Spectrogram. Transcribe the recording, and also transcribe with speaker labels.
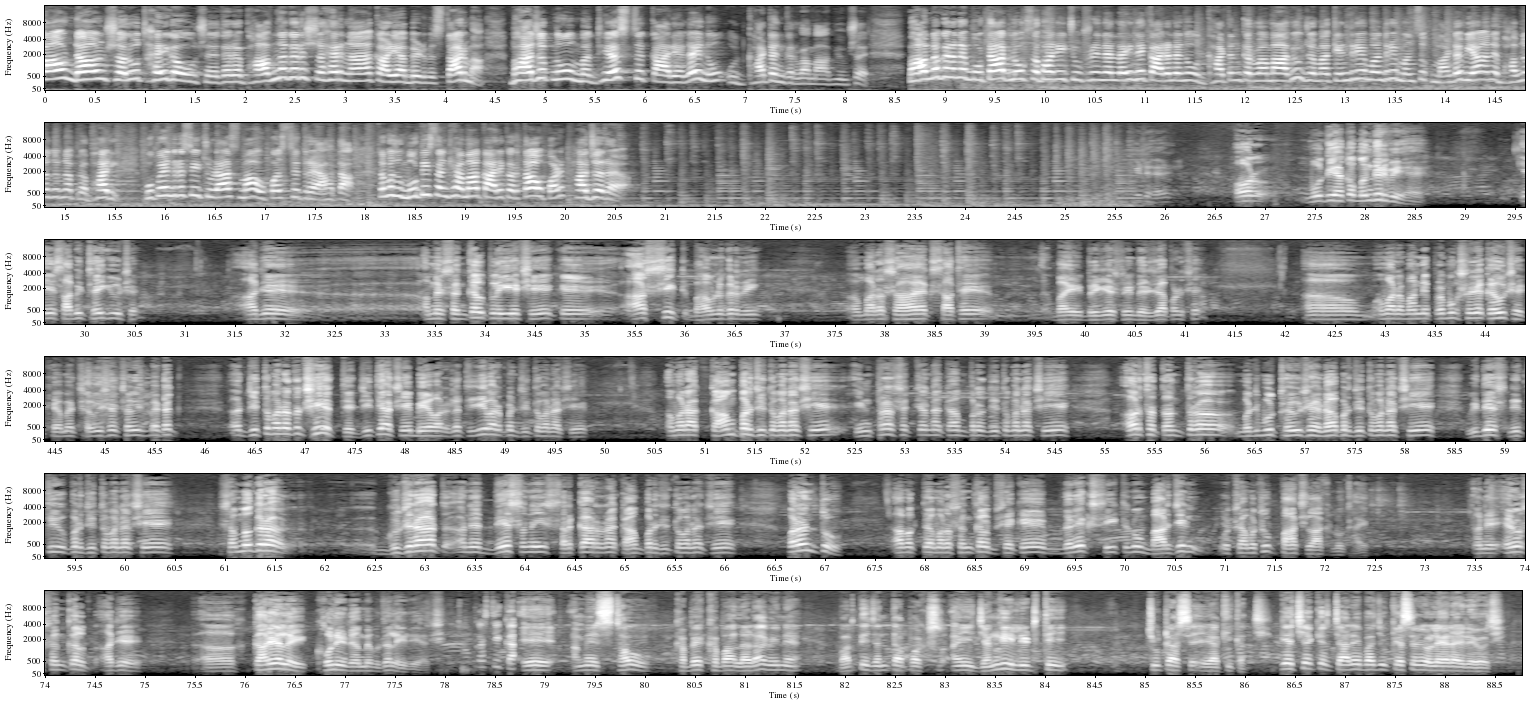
Speaker 1: Countdown શરૂ થઈ ગયું છે ત્યારે ભાવનગર શહેરના કાળિયાબેડ વિસ્તારમાં ભાજપનું મધ્યસ્થ કાર્યાલયનું ઉદ્ઘાટન કરવામાં આવ્યું છે ભાવનગર અને બોટાદ લોકસભાની ચૂંટણીને લઈને કાર્યાલયનું ઉદ્ઘાટન કરવામાં આવ્યું જેમાં કેન્દ્રીય મંત્રી મનસુખ માંડવિયા અને ભાવનગરના પ્રભારી ભૂપેન્દ્રસિંહ ચુડાસમા ઉપસ્થિત રહ્યા હતા તેમજ મોટી સંખ્યામાં કાર્યકર્તાઓ પણ હાજર રહ્યા
Speaker 2: ईद है और मोदी है तो मंदिर भी है એ સાબિત થઈ ગયું છે. આજે અમે સંકલ્પ લઈએ છીએ કે આ સીટ ભાવનગરની અમારા સહાયક સાથે ભાઈ બ્રિજેશભાઈ મિર્ઝા પણ છે. અમારા અમારા પ્રમુખ પ્રમુખશ્રીએ કહ્યું છે કે અમે છવ્વીસે છવ્વીસ બેઠક જીતવાના તો છીએ જ તે. જીત્યા છીએ બે વાર, એટલે ત્રીજી વાર પણ જીતવાના છીએ. અમારા કામ પર જીતવાના છીએ, ઇન્ફ્રાસ્ટ્રક્ચરના કામ પર જીતવાના છીએ. અર્થતંત્ર મજબૂત થયું છે, એના પર જીતવાના છીએ, વિદેશ નીતિ ઉપર જીતવાના છીએ. સમગ્ર ગુજરાત અને દેશની સરકારના કામ પર જીતવાના છીએ. પરંતુ આ વખતે અમારો સંકલ્પ છે કે દરેક સીટનું માર્જિન ઓછામાં ઓછું પાંચ લાખનું થાય. અને એનો સંકલ્પ આજે કાર્યાલય ખોલીને અમે બધા લઈ રહ્યા છીએ.
Speaker 3: એ અમે સૌ ખભે ખભા લડાવીને ભારતીય જનતા પક્ષ અહીં જંગી લીડથી ચૂંટાશે એ હકીકત છે. એ છે કે ચારે બાજુ કેસરીઓ લહેરાઈ રહ્યો છે.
